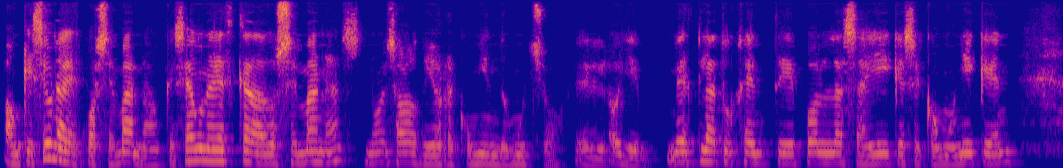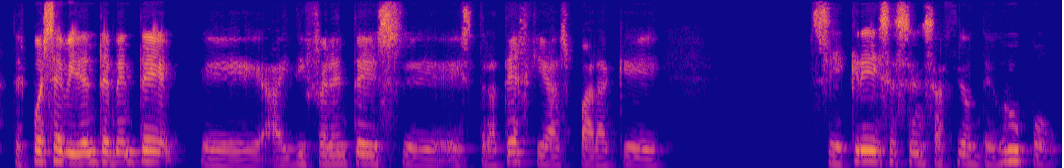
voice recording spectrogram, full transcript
aunque sea una vez por semana, aunque sea una vez cada dos semanas, no es algo que yo recomiendo mucho. El, oye, mezcla tu gente, ponlas ahí, que se comuniquen. Después, evidentemente, eh, hay diferentes eh, estrategias para que se cree esa sensación de grupo,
